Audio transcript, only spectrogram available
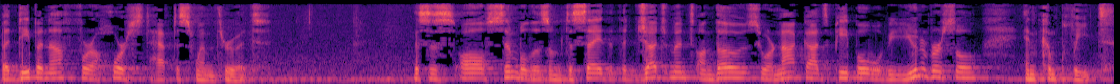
but deep enough for a horse to have to swim through it. This is all symbolism to say that the judgment on those who are not God's people will be universal and complete.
